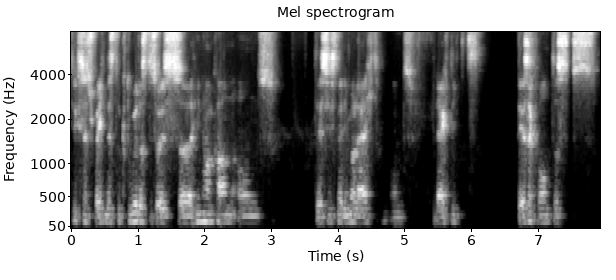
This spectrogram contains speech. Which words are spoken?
die entsprechende Struktur, dass das alles äh, hinhauen kann. Und das ist nicht immer leicht. Und vielleicht liegt dieser Grund, dass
